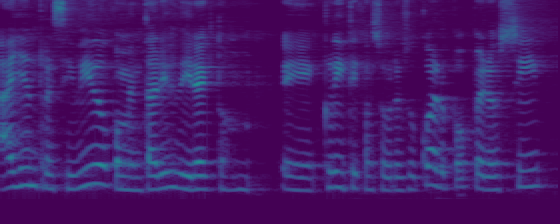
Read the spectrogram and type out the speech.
hayan recibido comentarios directos, eh, críticas sobre su cuerpo, pero sí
